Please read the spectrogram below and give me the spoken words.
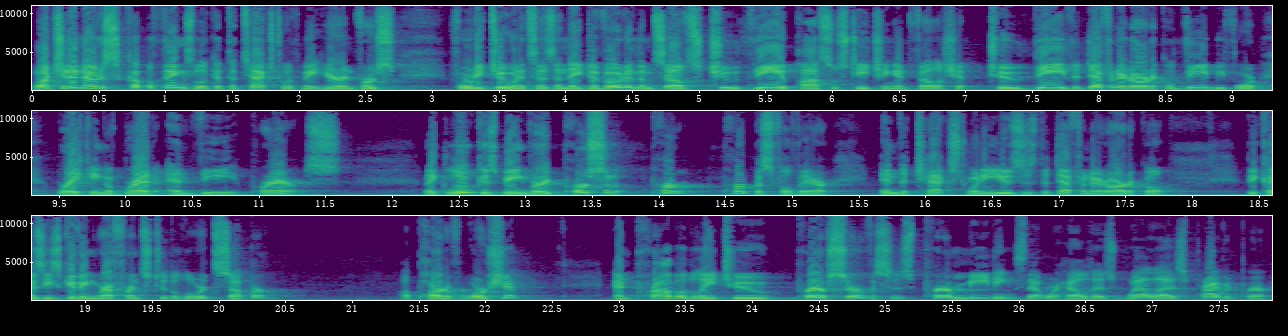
I want you to notice a couple things. Look at the text with me here in verse 42 when it says, And they devoted themselves to the apostles' teaching and fellowship, to the, the definite article, the before breaking of bread, and the prayers. I think Luke is being very person, per, purposeful there in the text when he uses the definite article because he's giving reference to the Lord's Supper, a part of worship and probably to prayer services, prayer meetings that were held, as well as private prayer.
